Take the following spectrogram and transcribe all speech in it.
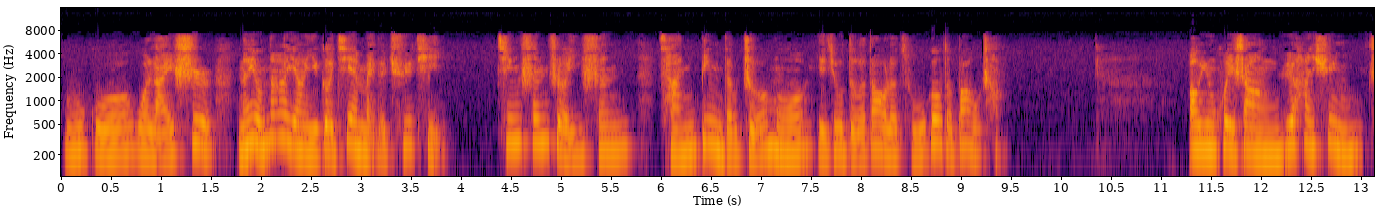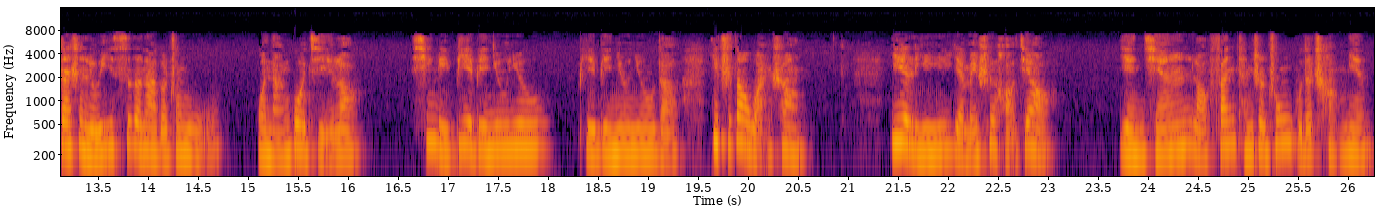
如果我来世能有那样一个健美的躯体，今生这一生残病的折磨也就得到了足够的报偿。奥运会上，约翰逊战胜刘易斯的那个中午，我难过极了，心里别别扭扭、别别扭扭的，一直到晚上，夜里也没睡好觉，眼前老翻腾着中午的场面，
